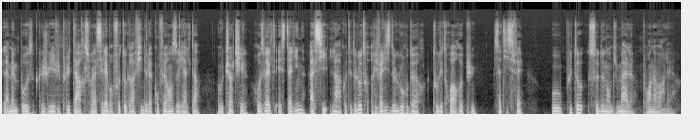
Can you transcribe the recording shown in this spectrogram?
la même pose que je lui ai vue plus tard sur la célèbre photographie de la conférence de Yalta, où Churchill, Roosevelt et Staline, assis l'un à côté de l'autre, rivalisent de lourdeur, tous les trois repus, satisfaits, ou plutôt se donnant du mal pour en avoir l'air.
